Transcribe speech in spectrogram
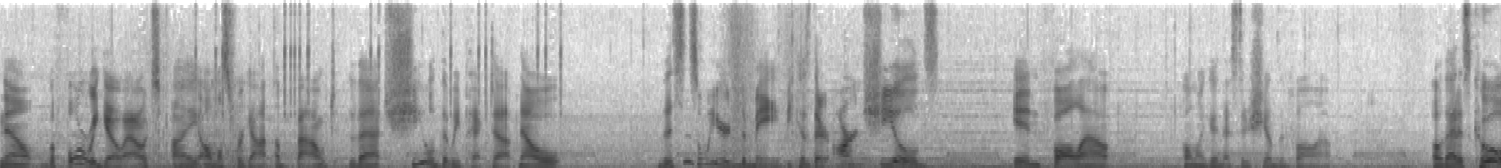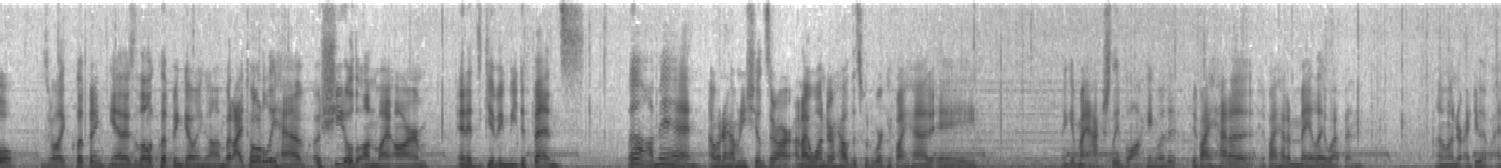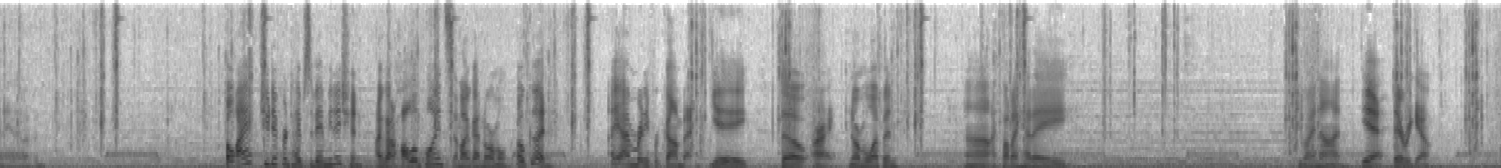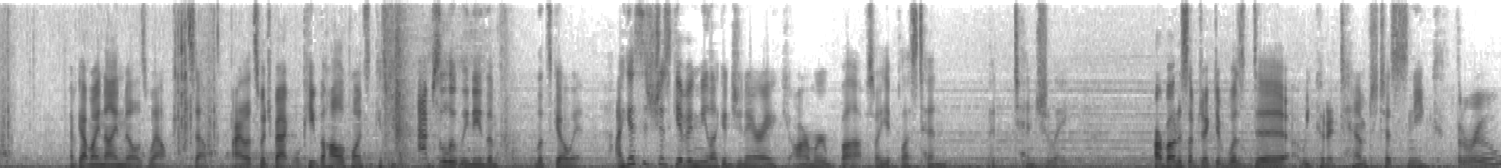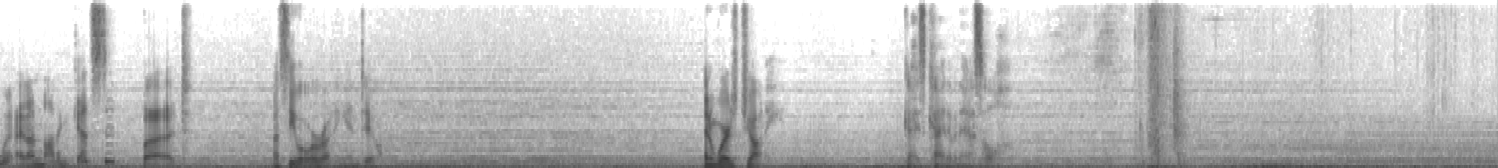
Now, before we go out, I almost forgot about that shield that we picked up. Now, this is weird to me because there aren't shields in Fallout. Oh my goodness, there's shields in Fallout. Oh, that is cool. Is there like clipping? Yeah, there's a little clipping going on, but I totally have a shield on my arm and it's giving me defense. Oh man, I wonder how many shields there are. And I wonder how this would work if I had a, like am I actually blocking with it? If I had a, if I had a melee weapon, I wonder, I do have a melee weapon. Oh, I have two different types of ammunition. I've got hollow points and I've got normal. Oh, good. Oh, I'm ready for combat. Yay. So, all right, normal weapon. Uh, I thought I had a, do I not? Yeah, there we go. I've got my 9 mil as well. So, all right, let's switch back. We'll keep the hollow points in case we absolutely need them. Let's go in. I guess it's just giving me like a generic armor buff, so I get plus 10 potentially. Our bonus objective was to, we could attempt to sneak through, and I'm not against it, but let's see what we're running into. And where's Johnny? Guy's kind of an asshole.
